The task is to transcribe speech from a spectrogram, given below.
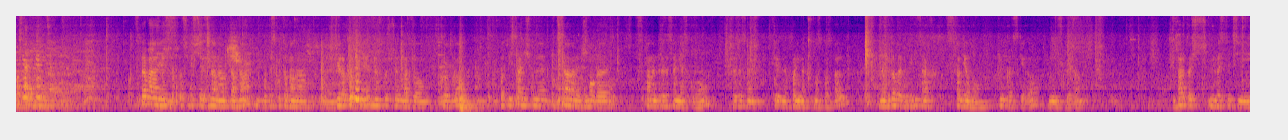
Powstanie. Sprawa jest oczywiście znana od dawna, dyskutowana e, wielokrotnie, w związku z czym bardzo krótko. Podpisaliśmy, podpisałem umowę z panem prezesem Jaskółą, prezesem firmy Polimex Mostostal, na budowę w Gliwicach stadionu piłkarskiego, miejskiego. Wartość inwestycji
